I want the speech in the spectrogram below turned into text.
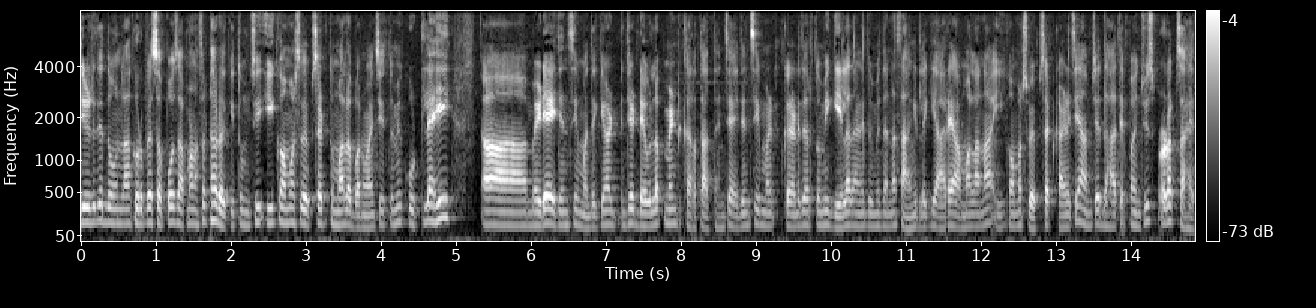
दीड ते दोन लाख रुपये सपोज आपण असं ठरवू की तुमची ई कॉमर्स वेबसाईट तुम्हाला बनवायची तुम्ही कुठल्याही मीडिया एजन्सीमध्ये किंवा जे डेव्हलपमेंट करतात त्यांच्या एजन्सीकडे जर तुम्ही गेलात आणि तुम्ही त्यांना सांगितलं की अरे आम्हाला ना ई कॉमर्स वेबसाईट काढायची आमचे दहा ते पंचवीस प्रोडक्ट्स आहेत.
